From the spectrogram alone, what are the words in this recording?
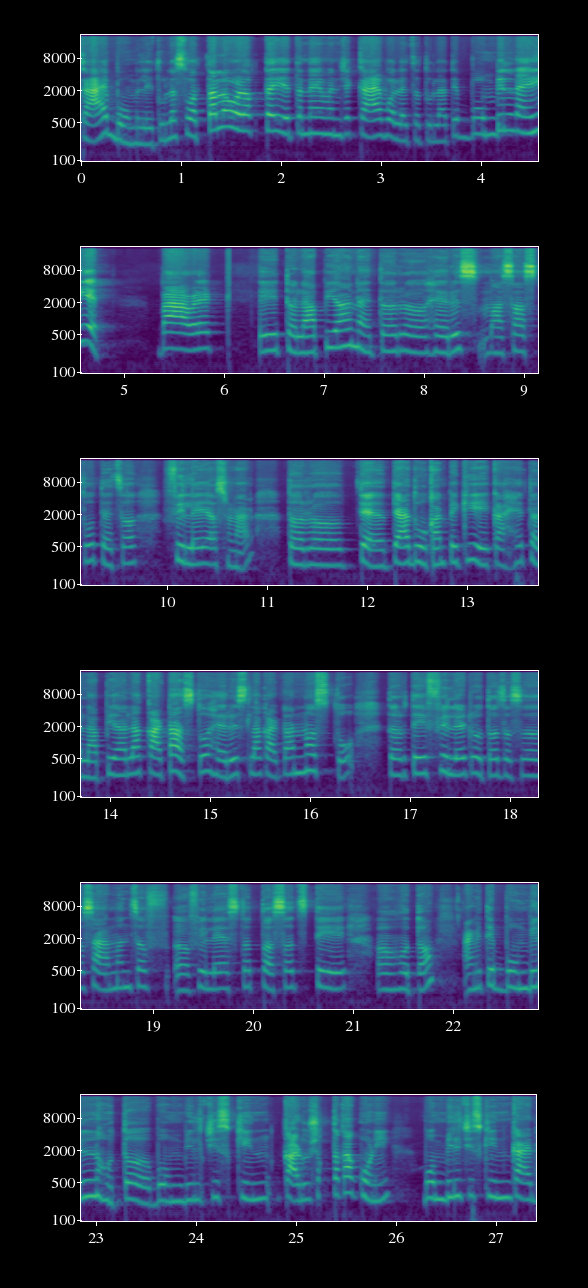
काय बोंबले तुला स्वतःला ओळखता येत नाही. म्हणजे काय बोलायचं तुला? ते बोंबिल नाही आहेत बावळेट. ते तलापिया नाहीतर तर हेरिस मासा असतो त्याचं फिले असणार. तर त्या त्या दोघांपैकी एक आहे. तलापियाला काटा असतो हेरिसला काटा नसतो. तर ते फिलेट होतं जसं सालमनचं फिले असतं तसंच ते होतं. आणि ते बोंबिल नव्हतं. बोंबिलची स्किन काढू शकतं का कोणी? बोंबिलची स्किन काढ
